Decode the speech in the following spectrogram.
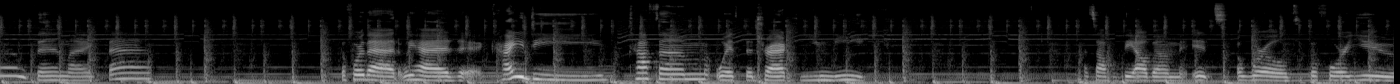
Something like that. Before that, we had Kaidi Tatham with the track Unique. That's off of the album It's a World Before You.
